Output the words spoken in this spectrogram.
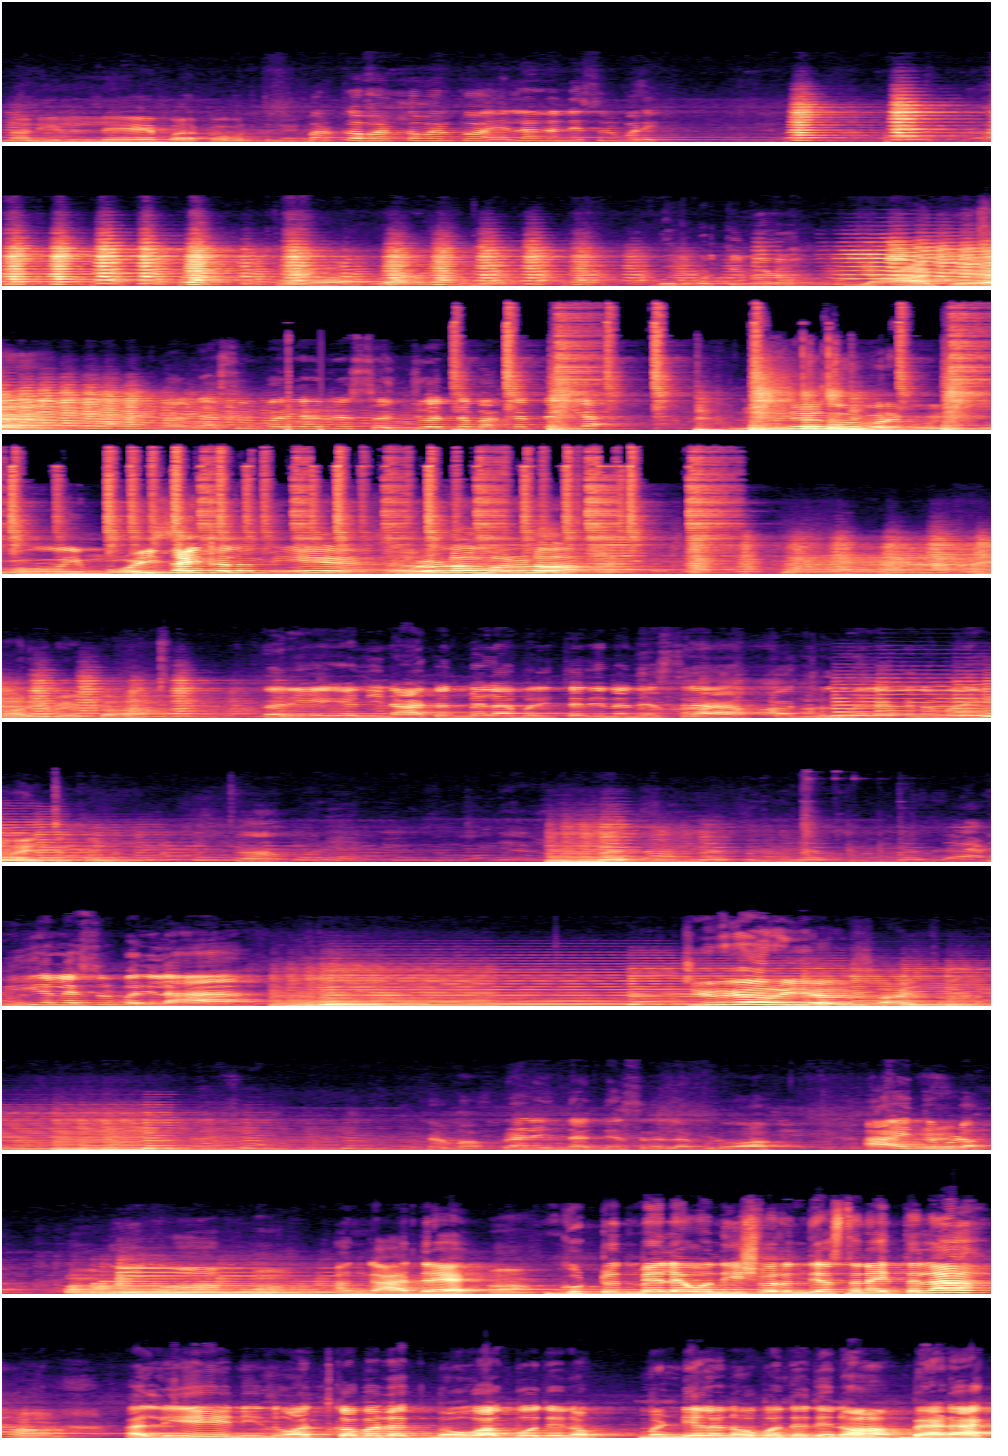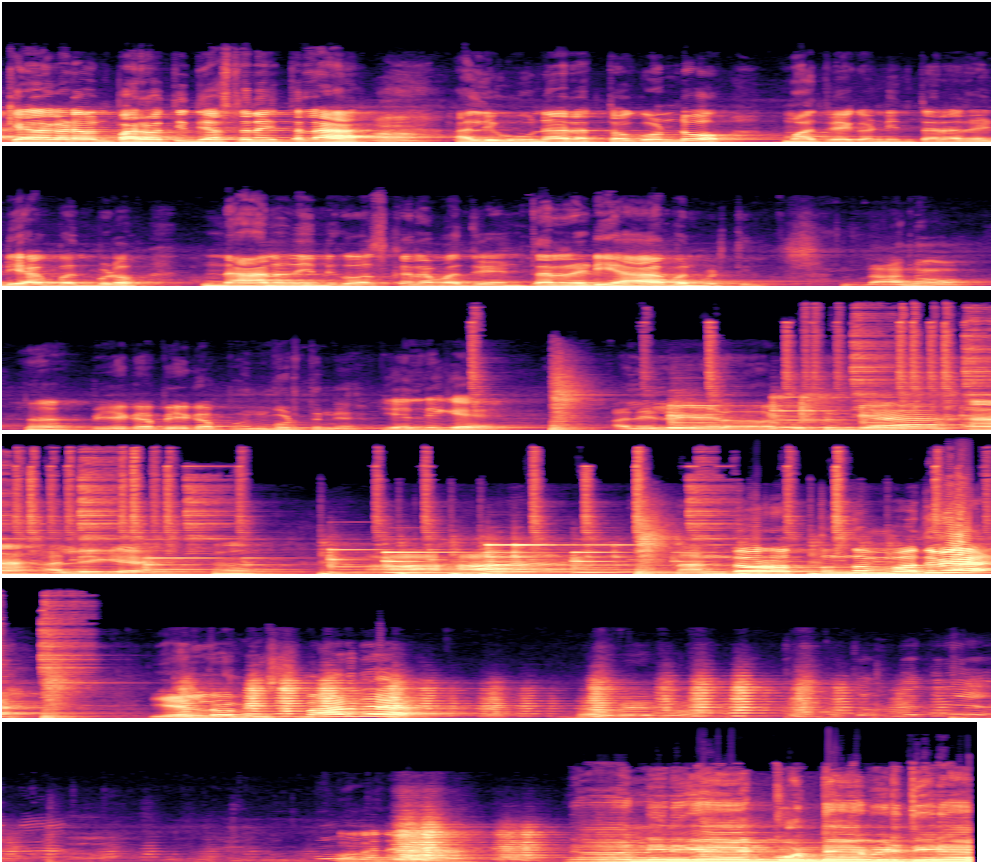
ನಾನು ಇಲ್ಲೇ ಬರ್ಕೊ ಬರ್ತೀನಿ. ಬರ್ಕೋ ಬರ್ಕೋ ಬರ್ಕೋ. ಎಲ್ಲ ನನ್ನ ಹೆಸರು ಬರಿ. ಗುದ್ಬಿಡ್ತೀನಿ ನೋಡು. ಯಾಕೆ? ನನ್ನ ಹೆಸರು ಬರೀ ಅಂದ್ರೆ ಸಂಜು ಅಂತ ಬರ್ಕತ್ತೀಯ ನಿನ್ನ ಹೆಸರು ಬರೀಬೇಕು ಅಯ್ಯೋ ಈ ಮೊಯ್ಸಾಯ್ತಲ್ಲ ಮೇ. ಅರುಳೋ ಮರುಳೋ. ಬರಿಬೇಕಾ? ಸರಿ ನೀನ್ ಆಟದ ಮೇಲೆ ಬರೀತಾ ಇದೀನಿ ನನ್ನ ಹೆಸರ ಪತ್ರದ ಮೇಲೆ ಬರೀ ಆಯ್ತು ಕಣ. ಹಾ. ರಿಯಲ್ ಹೆಸರು ಬರಿಲ್ಲ ತಿರ್ಗಾ ರಿಯಲ್ಸ್ ಆಯ್ತು ನಮ್ಮ ಅಪ್ಪಣ ಇದು ನನ್ನ ಹೆಸರಲ್ಲ ಬಿಡು. ಆಯ್ತು ಬಿಡು. ಹಂಗಾದ್ರೆ. ಗುಟ್ಟದ ಮೇಲೆ ಒಂದು ಈಶ್ವರನ ದೇವಸ್ಥಾನ ಐತಲ್ಲ ಹಾಂ. ಅಲ್ಲಿ ನೀನು ಹತ್ಕೊ ಬರೋಕ್ ನೋವಾಗ್ಬೋದೇನೋ ಮಂಡಿ ಎಲ್ಲ ನೋವು ಬಂದದೇನೋ ಬೇಡ ಕೆಳಗಡೆ ಒಂದು ಪಾರ್ವತಿ ದೇವಸ್ಥಾನ ಐತಲ್ಲ ಅಲ್ಲಿ ಹೂನಾರ ತಗೊಂಡು ಮದುವೆ ಗಂಡಿನ ಥರ ರೆಡಿಯಾಗಿ ಬಂದ್ಬಿಡು. ನಾನು ನಿನಗೋಸ್ಕರ ಮದುವೆ ಥರ ರೆಡಿಯಾಗಿ ಬಂದ್ಬಿಡ್ತೀನಿ. ನಾನು ಬೇಗ ಬೇಗ ಬಂದ್ಬಿಡ್ತೀನಿ. ಎಲ್ಲಿಗೆ? ಅಲ್ಲೆಲ್ಲಿ ಹೇಳದಲ್ಲ ಗುಡ್ಡಂಗೆ? ಅಲ್ಲಿಗೆ. ಆಹಾ ನಂದು ರೊತ್ತೊಂದು ಮದುವೆ. ಎಲ್ಲರೂ ಮಿಸ್ ಮಾಡಿದೆ. ಬರಬೇಕು. ಹೋಗೋಣ. ನಿನಗೆ ಕೊಟ್ಟೆ ಬಿಡ್ತೀನಿ.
